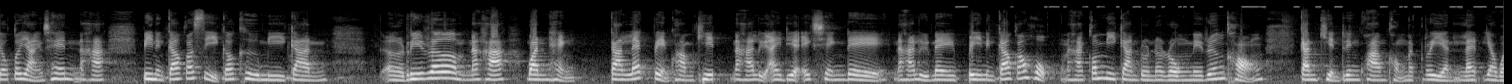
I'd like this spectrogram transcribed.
ยกตัวอย่างเช่นนะคะปี 1994 ก็คือมีการริเริ่มนะคะวันแห่ง การแลกเปลี่ยนความคิดนะคะหรือ Idea Exchange Day นะคะหรือในปี 1996นะคะก็มีการรณรงค์ในเรื่องของการเขียนเรียงความของนักเรียนและเยาว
